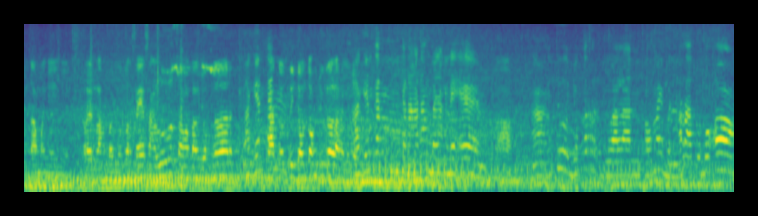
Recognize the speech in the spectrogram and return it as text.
utamanya ini keren lah Bang Joker saya salut sama Bang Joker Lagian kan patut dicontoh juga lah gitu lagian kan kadang-kadang banyak DM. Ah. Nah, itu Joker jualan somai bener atau bohong?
